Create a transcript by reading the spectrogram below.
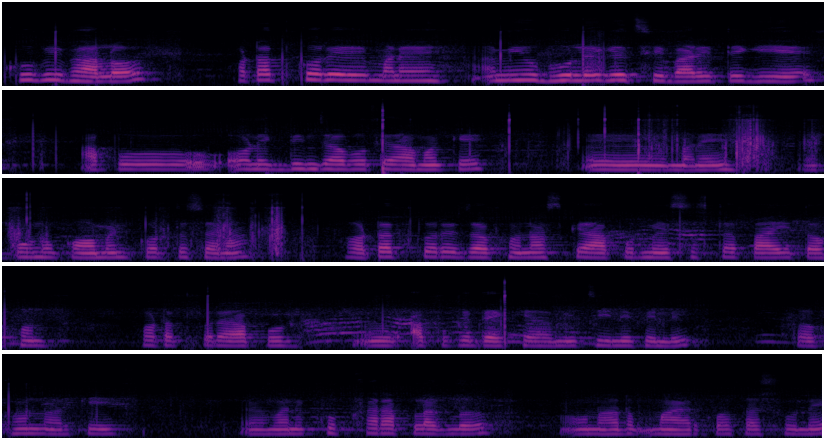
খুবই ভালো। হঠাৎ করে মানে আমিও ভুলে গেছি বাড়িতে গিয়ে। আপু অনেক দিন যাবতে আমাকে মানে কোনো কমেন্ট করতেছে না। হঠাৎ করে যখন আজকে আপুর মেসেজটা পাই তখন হঠাৎ করে আপুর, আপুকে দেখে আমি চিনে ফেলি। তখন আর কি মানে খুব খারাপ লাগল ওনার মায়ের কথা শুনে।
